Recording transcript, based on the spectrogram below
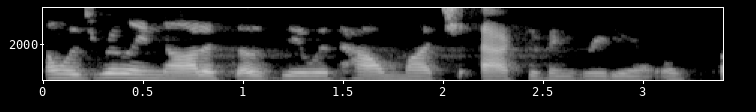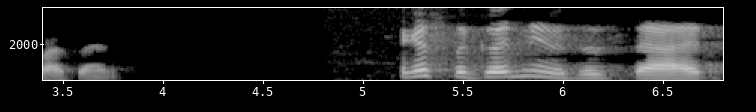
and was really not associated with how much active ingredient was present. I guess the good news is that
